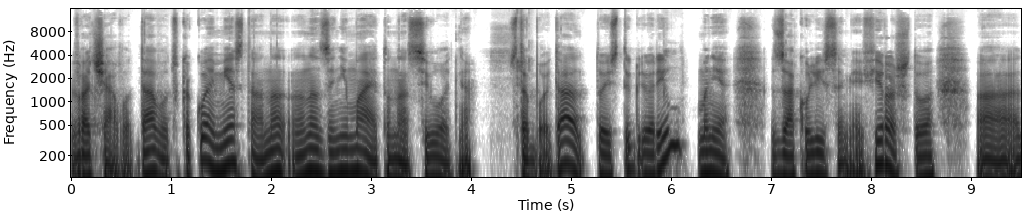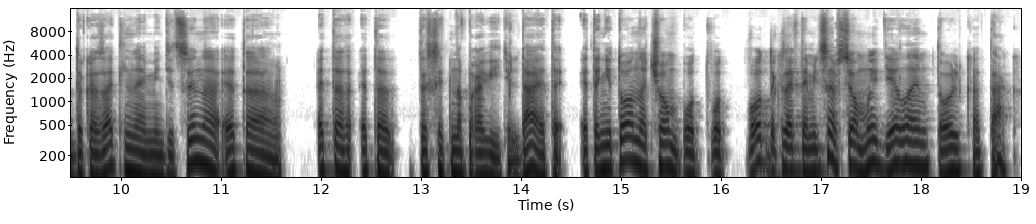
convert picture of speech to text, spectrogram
врача, вот, да, вот в какое место она, она занимает у нас сегодня? С тобой, да? То есть ты говорил мне за кулисами эфира, что э, доказательная медицина это это это так сказать направитель, да? Это это не то, на чем вот вот вот доказательная медицина, все, мы делаем только так.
